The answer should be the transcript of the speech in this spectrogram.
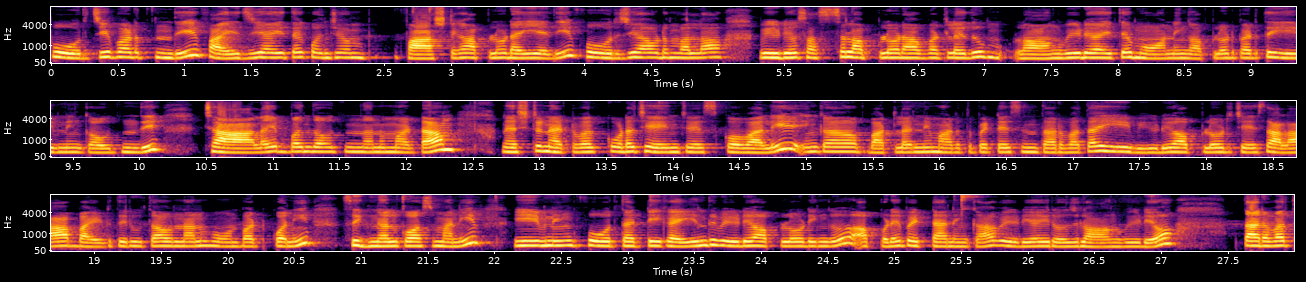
ఫోర్ జీ పడుతుంది. ఫైవ్ జీ అయితే కొంచెం ఫాస్ట్గా అప్లోడ్ అయ్యేది. ఫోర్ జీ అవడం వల్ల వీడియోస్ అస్సలు అప్లోడ్ అవ్వట్లేదు. లాంగ్ వీడియో అయితే మార్నింగ్ అప్లోడ్ పెడితే ఈవినింగ్ అవుతుంది. చాలా ఇబ్బంది అవుతుంది అనమాట నెక్స్ట్ నెట్వర్క్ కూడా చేంజ్ చేసుకోవాలి. ఇంకా బట్టలన్నీ మడత పెట్టేసిన తర్వాత ఈ వీడియో అప్లోడ్ చేసి అలా బయట తిరుగుతూ ఉన్నాను ఫోన్ పట్టుకొని సిగ్నల్ కోసమని. ఈవినింగ్ ఫోర్ థర్టీకి అయ్యింది వీడియో అప్లోడింగ్. అప్పుడే పెట్టాను ఇంకా వీడియో ఈరోజు లాంగ్ వీడియో. తర్వాత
